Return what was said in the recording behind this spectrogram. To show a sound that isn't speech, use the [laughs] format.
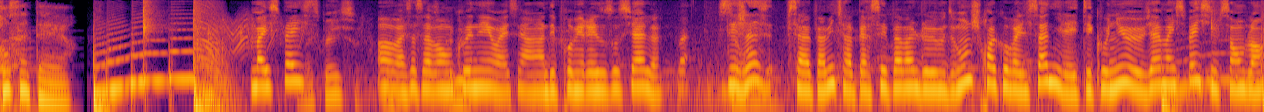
France Inter. MySpace. MySpace. Oh, bah ça, ça va, on connaît, ouais, c'est un des premiers réseaux sociaux. Bah, Déjà, ça a permis de faire percer pas mal de, de monde. Je crois qu'Orelsan, il a été connu euh, via MySpace, il me semble. hein.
